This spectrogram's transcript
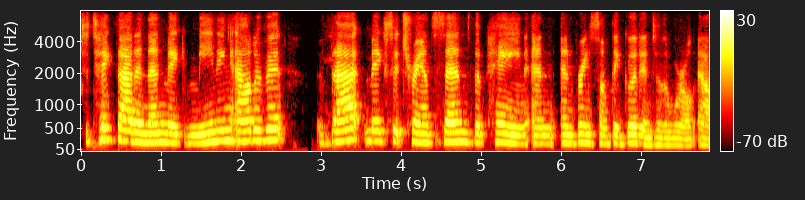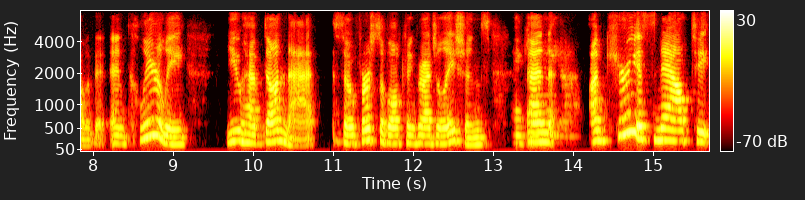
to take that and then make meaning out of it that makes it transcend the pain and and bring something good into the world out of it. And clearly you have done that. So first of all congratulations. And I'm curious now to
